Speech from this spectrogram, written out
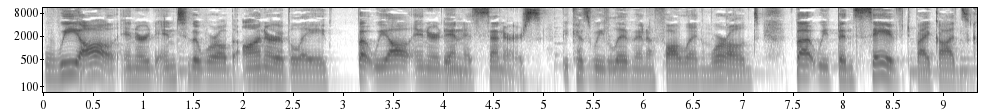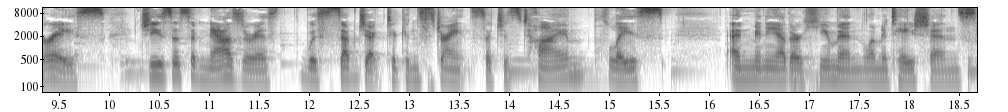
We all entered into the world honorably, but we all entered in mm. as sinners because we live in a fallen world, but we've been saved by God's grace. Jesus of Nazareth was subject to constraints such as time, place, and many other human limitations.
